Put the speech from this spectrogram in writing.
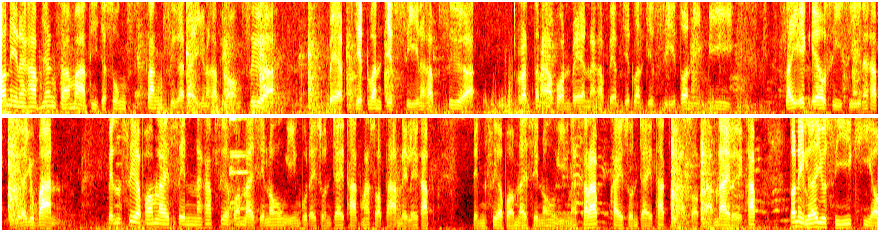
ตอนนี้นะครับยังสามารถที่จะทรงสั่งเสือได้อยู่นะครับพี่น้องเสื้อแบบ 7 วัน 7 สีนะครับ เสื้อรัตนาพรแบรนด์นะครับ แบบ 7 วัน 7 สี ตอนนี้มีไซส์ XL 4 สีนะครับเหลืออยู่บ้านเป็นเสื้อพร้อมลายเซ็นนะครับ เสื้อพร้อมลายเซ็นน้ององอิงผู้ใดสนใจทักมาสอบถามได้เลยครับ เป็นเสื้อพร้อมลายเซ็นน้ององอิงนะครับ ใครสนใจทักมาสอบถามได้เลยครับ ตอนนี้เหลืออยู่สีเขียว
